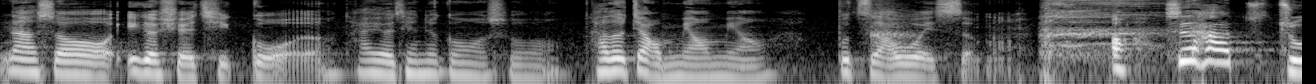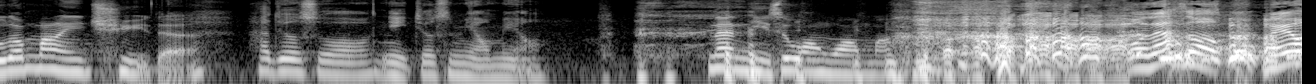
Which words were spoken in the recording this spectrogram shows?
那时候一个学期过了，他有一天就跟我说，他都叫我喵喵，不知道为什么。哦，是他主动帮你取的。他就说你就是喵喵，那你是汪汪吗？我那时候没有，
